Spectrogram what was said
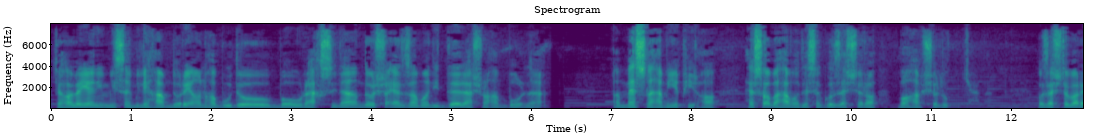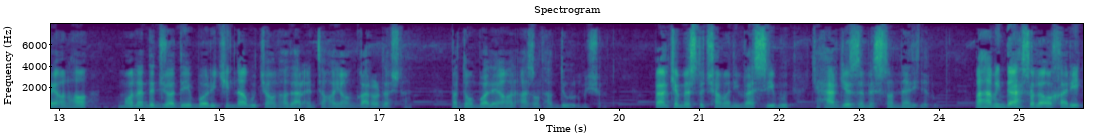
که حالا یعنی میس امیلی هم دوره آنها بود و با او رقصیدند و شاید زمانی دلش را هم بردند. و مثل همه پیرها حساب حوادث گذشته را با هم شلوغ می‌کردند. گذشته برای آنها مانند جاده باریکی نبود که آنها در انتهای آن قرار داشتند و دنباله آن از آنها دور می‌شد. بلکه مثل چمنی وسیع بود که هرگز زمستان ندیده بود. و همین ده سال آخری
